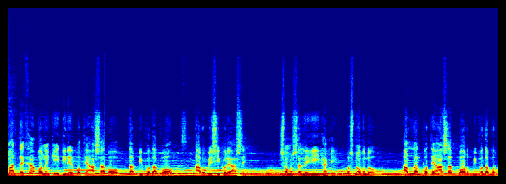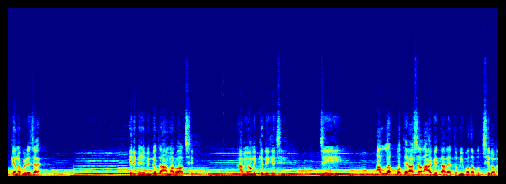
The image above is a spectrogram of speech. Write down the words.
আমার দেখা অনেকেই দিনের পথে আসার পর তার বিপদ আপদ আরও বেশি করে আসে। সমস্যা লেগেই থাকে। প্রশ্ন হলো, আল্লাহর পথে আসার পর বিপদ আপদ কেন বেড়ে যায়? এরকম অভিজ্ঞতা আমারও আছে। আমি অনেককে দেখেছি যে আল্লাহর পথে আসার আগে তার এত বিপদ আপদ ছিল না।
